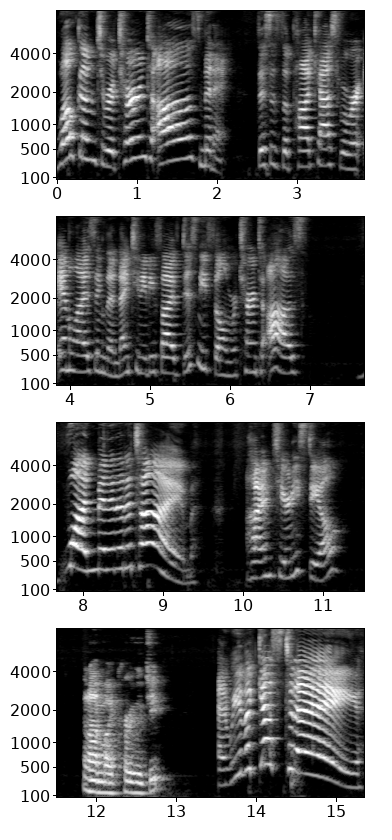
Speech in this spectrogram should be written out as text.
Welcome to Return to Oz Minute. This is the podcast where we're analyzing the 1985 Disney film Return to Oz one minute at a time. I'm Tierney Steele, And I'm Mike Carlucci. and we have a guest today.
